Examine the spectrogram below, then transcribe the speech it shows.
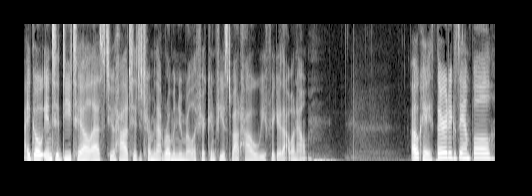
I go into detail as to how to determine that Roman numeral if you're confused about how we figure that one out. Okay, third example.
